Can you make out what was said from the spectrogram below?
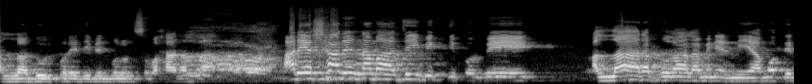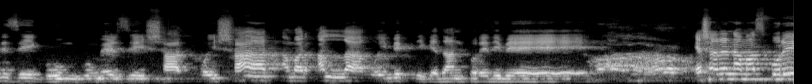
আল্লাহ দূর করে দিবেন, বলুন সুবহানাল্লাহ। আর এশারের নামাজ যেই ব্যক্তি পড়বে, আল্লাহ রাব্বুল আলামিনের নিয়ামতের যে গুম গুমের যে স্বাদ, ওই স্বাদ আমার আল্লাহ ওই ব্যক্তিকে দান করে দিবে। এশারের নামাজ পড়ে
